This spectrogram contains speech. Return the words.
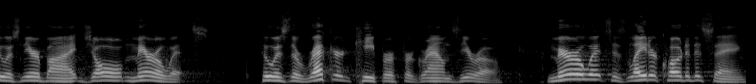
who was nearby, Joel Meyerowitz, who was the record keeper for Ground Zero. Meyerowitz is later quoted as saying,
